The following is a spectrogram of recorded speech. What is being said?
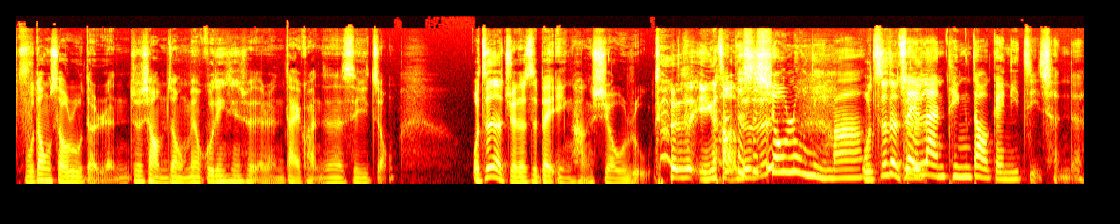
浮动收入的人，就像我们这种没有固定薪水的人，贷款真的是一种，我真的觉得是被银行羞辱。就是银行真的是羞辱你吗？我真的最烂听到给你几成的。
